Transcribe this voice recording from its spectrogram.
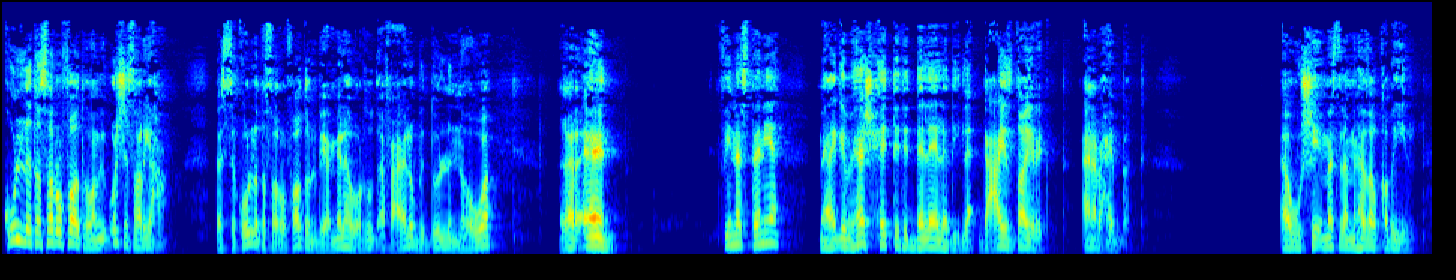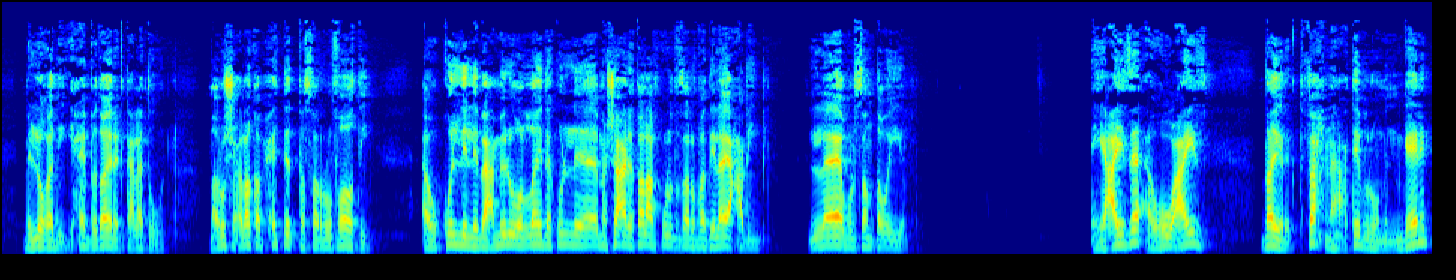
كل تصرفاته هو ما بيقولش صريحة بس كل تصرفاته اللي بيعملها وردود أفعاله بتدل إن هو غرقان. في ناس تانية ما يعجبهاش حتة الدلالة دي لأ ده عايز direct أنا بحبك. أو شيء مثلا من هذا القبيل باللغة دي يحب direct على طول. ملوش علاقة بحتة تصرفاتي أو كل اللي بعمله والله ده كل مشاعري طالعة في كل تصرفاتي. لا يا حبيبي لا يا ابو لسان طويل. هي عايزة أو هو عايز direct فإحنا هعتبره من جانب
